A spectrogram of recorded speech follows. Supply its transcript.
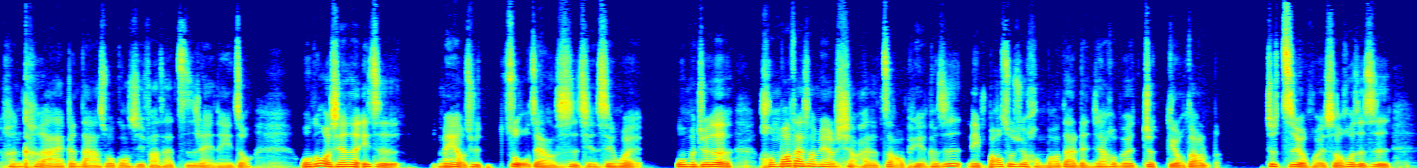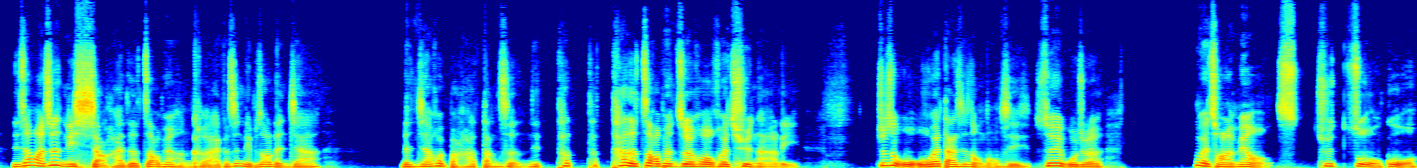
很可爱，跟大家说恭喜发财之类的那一种。我跟我先生一直没有去做这样的事情，是因为我们觉得红包袋上面有小孩的照片，可是你包出去红包袋，人家会不会就丢到就资源回收，或者是你知道吗？就是你小孩的照片很可爱，可是你不知道人家人家会把它当成你他他他的照片最后会去哪里？就是我我会担心这种东西，所以我觉得我也从来没有去做过，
